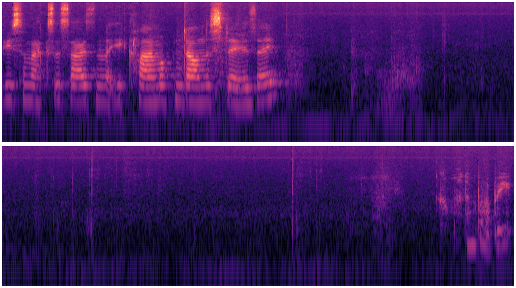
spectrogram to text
Give you some exercise and let you climb up and down the stairs, eh? Come on, Bobby.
